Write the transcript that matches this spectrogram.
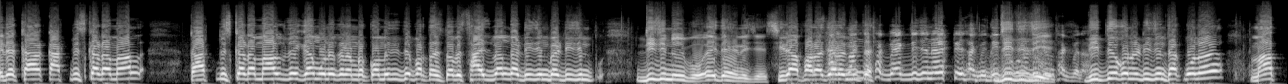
এটা কাট পিস কাটা মাল কাট পিস কাটা মাল দেখে মনে করেন আমরা কমে দিতে পারতাম তবে সাইজ ভাঙ্গা ডিজাইন বা ডিজাইন ডিজাইন হইব। এই দেখেন এই যে সিরা ফারা যারা নিতে থাকবে এক ডিজাইনের একটাই থাকবে জি দ্বিতীয় জি। কোনো জি দ্বিতীয় কোনো ডিজাইন থাকব না মাত্র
